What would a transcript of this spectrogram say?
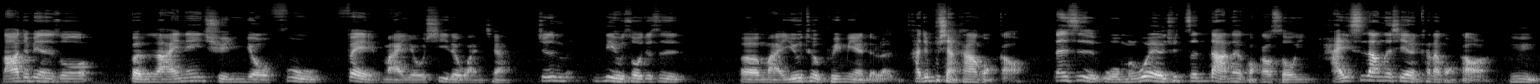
然后就变成说，本来那一群有付费买游戏的玩家，就是例如说就是呃买 YouTube Premium 的人，他就不想看到广告，但是我们为了去增大那个广告收益，还是让那些人看到广告了。嗯，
